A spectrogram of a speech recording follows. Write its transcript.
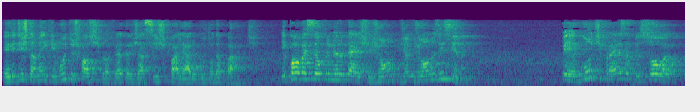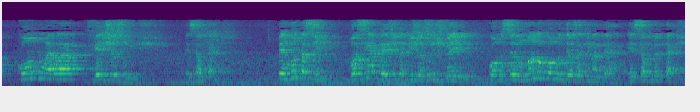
Ele diz também que muitos falsos profetas já se espalharam por toda parte. E qual vai ser o primeiro teste? João, João nos ensina. Pergunte para essa pessoa como ela vê Jesus. Esse é o teste. Pergunta assim: você acredita que Jesus veio como ser humano ou como Deus aqui na terra? Esse é o primeiro teste.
